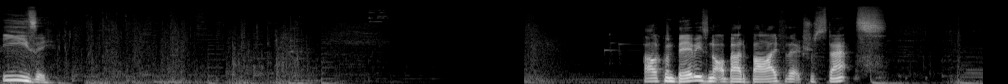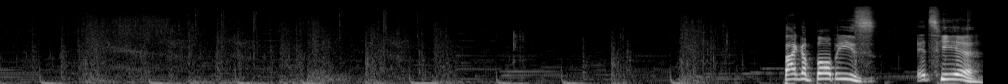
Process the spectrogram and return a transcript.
Easy. Harlequin Baby's not a bad buy for the extra stats. Bag of bobbies! It's here!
